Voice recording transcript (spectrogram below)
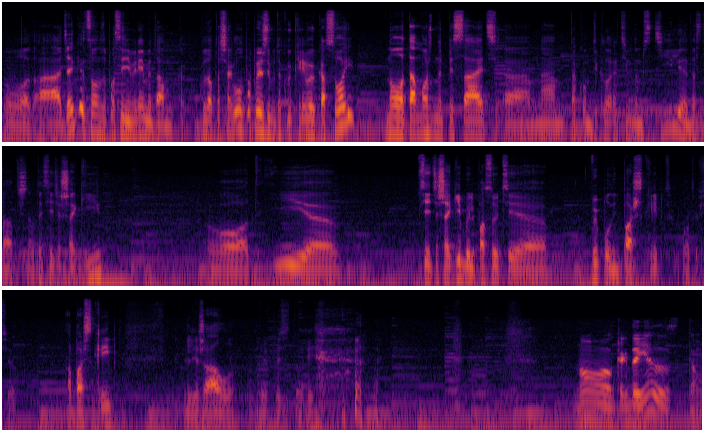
Вот. А Jenkins, он за последнее время там куда-то шагнул, по-прежнему такой кривой косой, но там можно написать э, на таком декларативном стиле достаточно вот эти, эти шаги. Вот. И э, все эти шаги были, по сути, выполнить баш скрипт. Вот и все. А баш скрипт лежал в репозитории. Но когда я там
